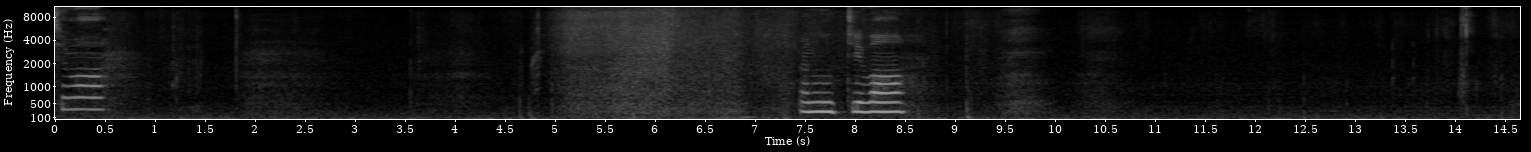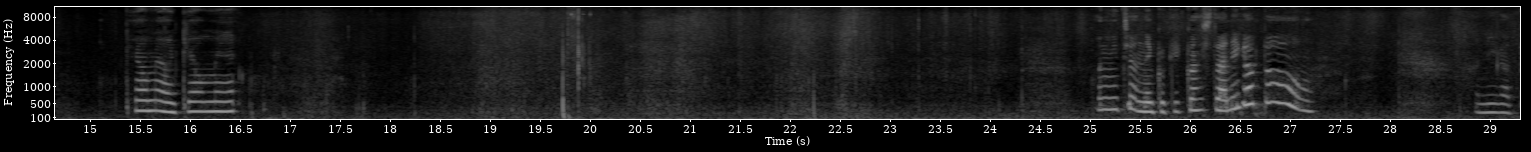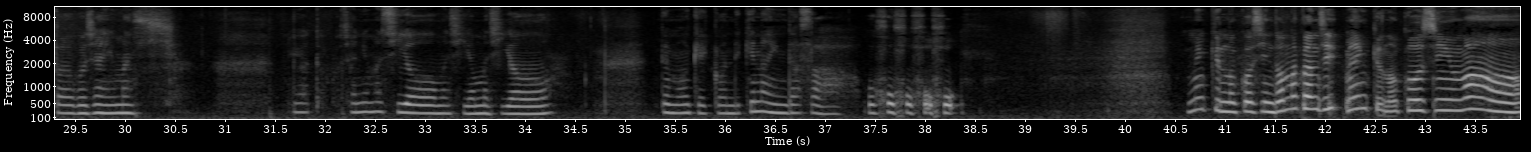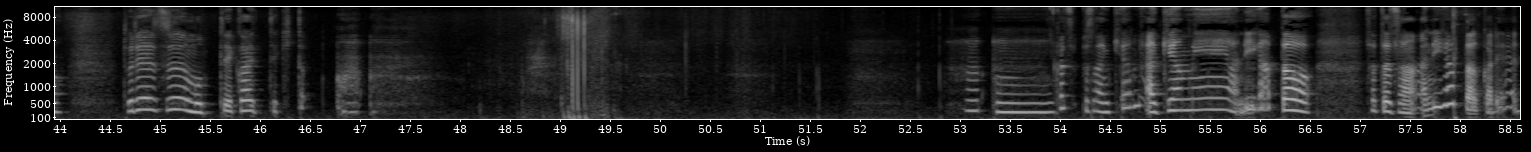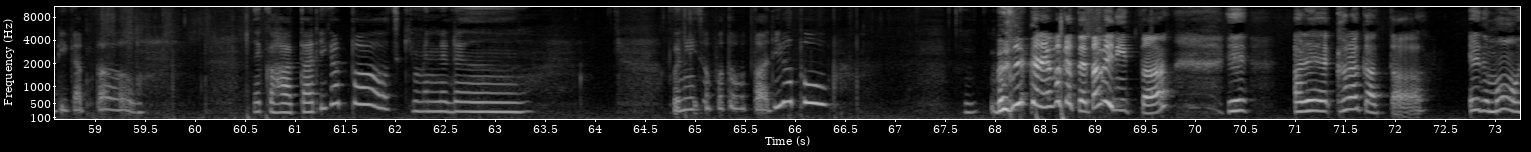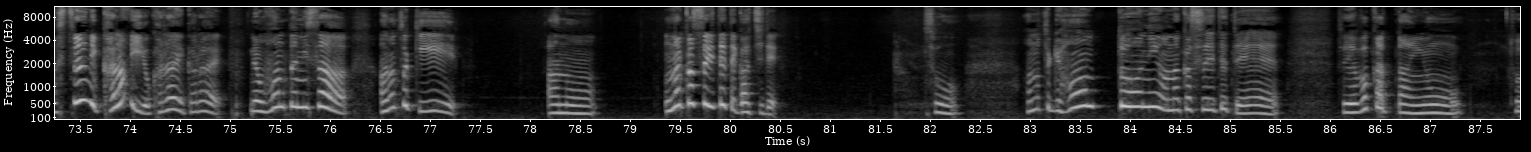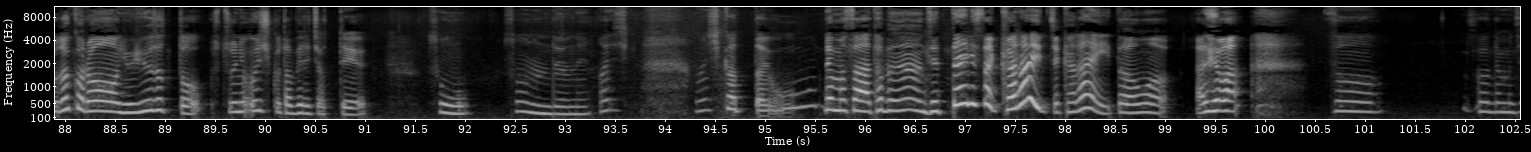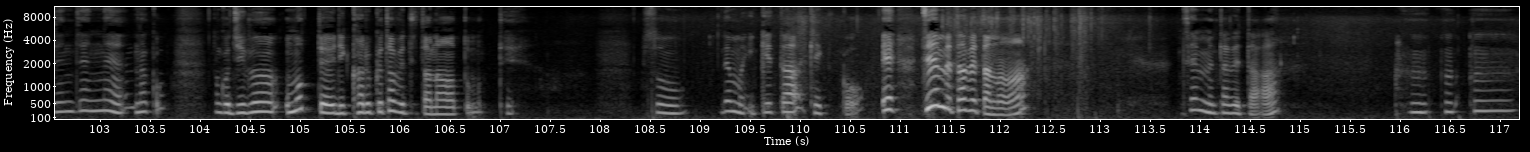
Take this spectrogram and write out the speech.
ちは。こんにちは。あきおめ、あきおめ。こんにちは、猫結婚してありがとう。ありがとうございます。ありがとうございますよ。ますよ、ますよ。でも結婚できないんださ。おほほほほ。免許の更新どんな感じ？免許の更新は、とりあえず持って帰ってきた。うん、うん、カズプさん、きあめ、あきあめ、ありがとう。佐藤さん、ありがとう。これ、ありがとう。猫ハート、ありがとう。月めねるん。グニーサポタポタ、ありがとう。50からやばかったよ。食べに行った？え、あれ、辛かった？え、でも、普通に辛いよ。辛い、辛い。でも本当にさ、あの時、あの、お腹空いててガチで。そう。あの時本当にお腹空いてて、それやばかったんよ。そう、だから余裕だった。普通に美味しく食べれちゃって。そう。そうなんだよね。美味し、美味しかったよ。でもさ、多分、絶対にさ、辛いっちゃ辛いと思う。あれは。そう。そう、でも全然ね、なんか、なんか自分、思ったより軽く食べてたなと思って。そう。でもいけた、結構。え、全部食べたの？全部食べた？うんうんうん。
